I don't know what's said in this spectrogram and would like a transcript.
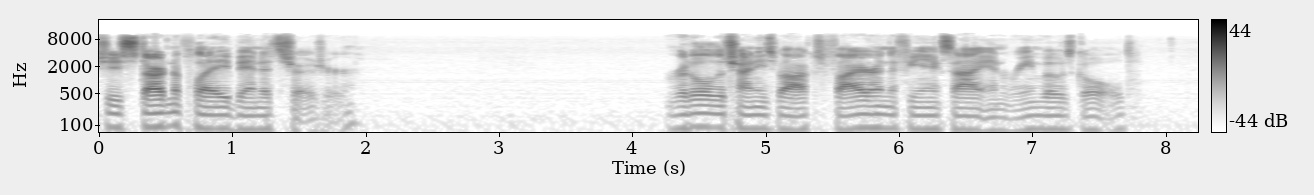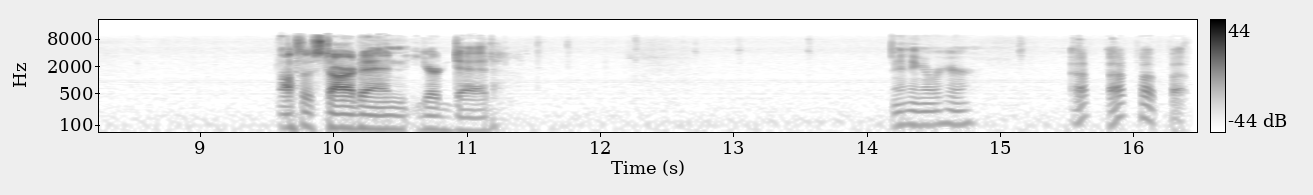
She's starting to play Bandit's Treasure. Riddle of the Chinese Box, Fire in the Phoenix Eye, and Rainbow's Gold. Also starred in You're Dead. Anything over here? Up, up, up, up.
